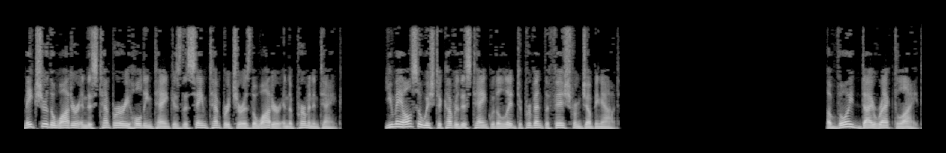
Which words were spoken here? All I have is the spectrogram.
Make sure the water in this temporary holding tank is the same temperature as the water in the permanent tank. You may also wish to cover this tank with a lid to prevent the fish from jumping out. Avoid direct light.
